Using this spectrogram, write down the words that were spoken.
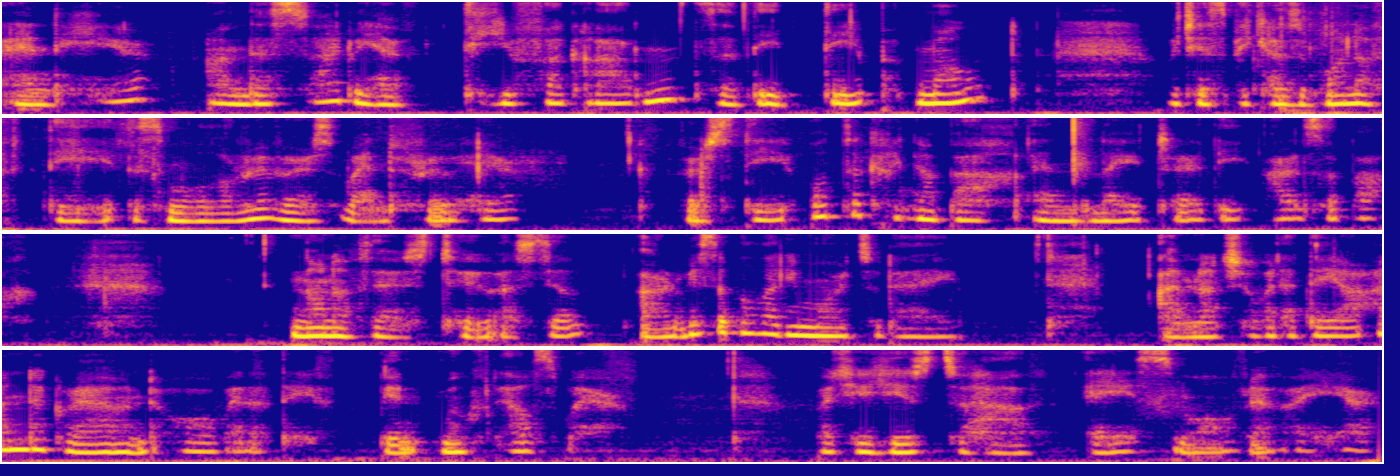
And here on this side we have Tiefergraben, so the deep moat, which is because one of the smaller rivers went through here. First the Ottakringer Bach and later the Alserbach. None of those two are still aren't visible anymore today. I'm not sure whether they are underground or whether they've been moved elsewhere. But you used to have a small river here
